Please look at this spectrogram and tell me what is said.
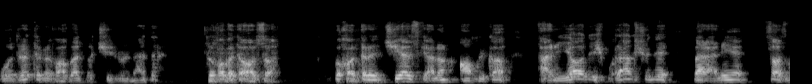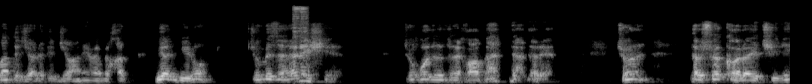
قدرت رقابت با چین رو نداره. رقابت آزاد. به خاطر چی است که الان آمریکا فریادش بلند شده بر علیه سازمان تجارت جهانی و می‌خواد بیاد بیرون؟ چون به ضررشه. چون قدرت رقابت نداره. چون در صورت کالای چینی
